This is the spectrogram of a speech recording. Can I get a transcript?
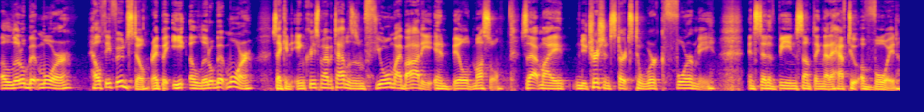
a little bit more healthy food still, right? But eat a little bit more so I can increase my metabolism, fuel my body, and build muscle so that my nutrition starts to work for me instead of being something that I have to avoid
